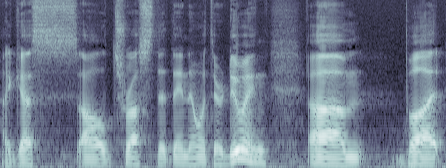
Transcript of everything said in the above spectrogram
I guess I'll trust that they know what they're doing. Um, but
